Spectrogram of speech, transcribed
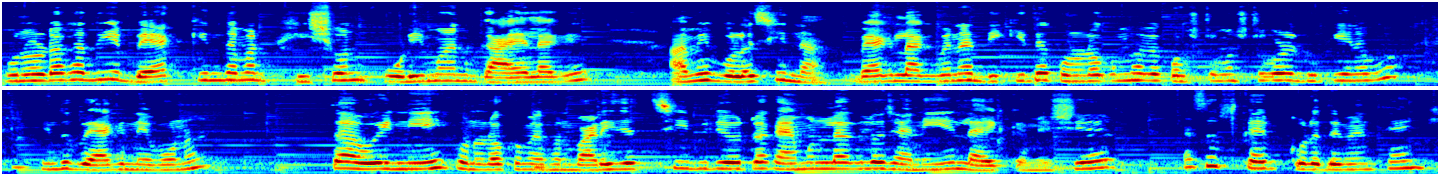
পনেরো টাকা দিয়ে ব্যাগ কিনতে আমার ভীষণ পরিমাণ গায়ে লাগে। আমি বলেছি, না ব্যাগ লাগবে না, ডিকিতে কোনো রকমভাবে কষ্ট মষ্ট করে ঢুকিয়ে নেব, কিন্তু ব্যাগ নেব না। তা ওই নিয়েই কোনো রকম এখন বাড়ি যাচ্ছি। ভিডিওটা কেমন লাগল জানিয়ে লাইক কমেন্ট শেয়ার আর সাবস্ক্রাইব করে দেবেন। থ্যাংক ইউ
